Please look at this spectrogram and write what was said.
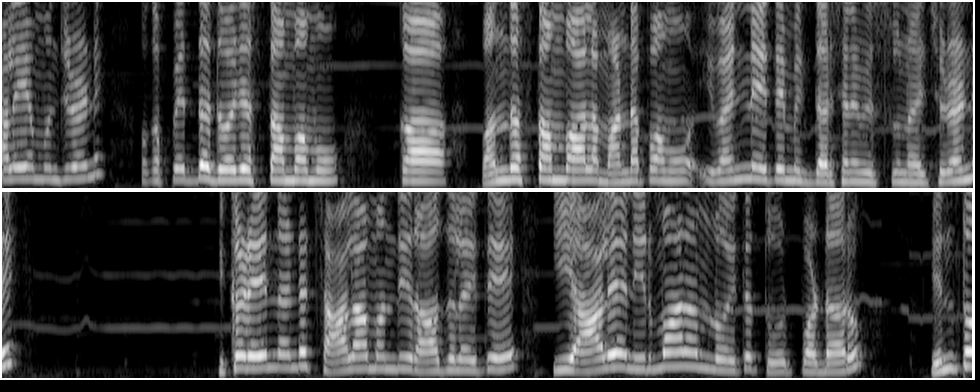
ఆలయం ముందు చూడండి. ఒక పెద్ద ధ్వజస్తంభము ఒక వంద స్తంభాల మండపము ఇవన్నీ అయితే మీకు దర్శనమిస్తున్నాయి చూడండి. ఇక్కడ ఏంటంటే చాలామంది రాజులైతే ఈ ఆలయ నిర్మాణంలో అయితే తోడ్పడ్డారు. ఎంతో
